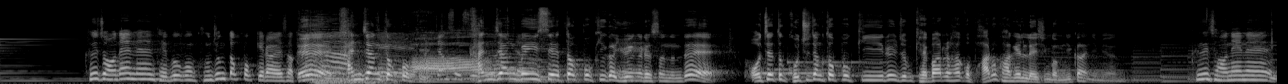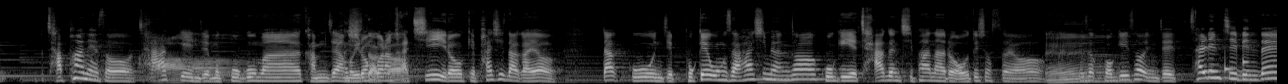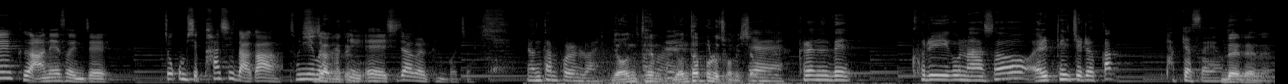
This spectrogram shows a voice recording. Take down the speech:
그 전에는 대부분 궁중 떡볶이라 해서 예, 간장, 간장 예, 떡볶이. 간장 소스 간장 베이스의 떡볶이가 유행을 했었는데 어쨌든 고추장 떡볶이를 좀 개발을 하고 바로 가게를 내신 겁니까 아니면? 그 전에는 자판에서 작게 이제 뭐 고구마, 감자 뭐 이런 파시다가. 거랑 같이 이렇게 파시다가요. 딱그 이제 복개 공사 하시면서 거기에 작은 집 하나를 얻으셨어요. 에. 그래서 거기서 이제 살림집인데 그 안에서 이제 조금씩 파시다가 손님을 시작이 받기, 된 예, 시작을 된 거죠. 연탄불로 하죠. 연탄 네. 연탄불로 처음 시작. 예. 그랬는데 그리고 나서 LPG로 깍 바뀌었어요. 네네네.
